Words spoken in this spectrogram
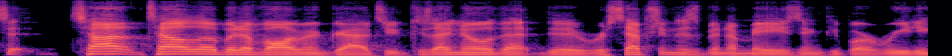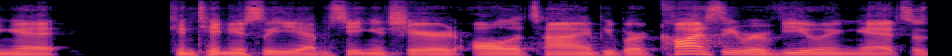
t- tell, tell a little bit of ultimate gratitude because i know that the reception has been amazing people are reading it continuously i'm seeing it shared all the time people are constantly reviewing it so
